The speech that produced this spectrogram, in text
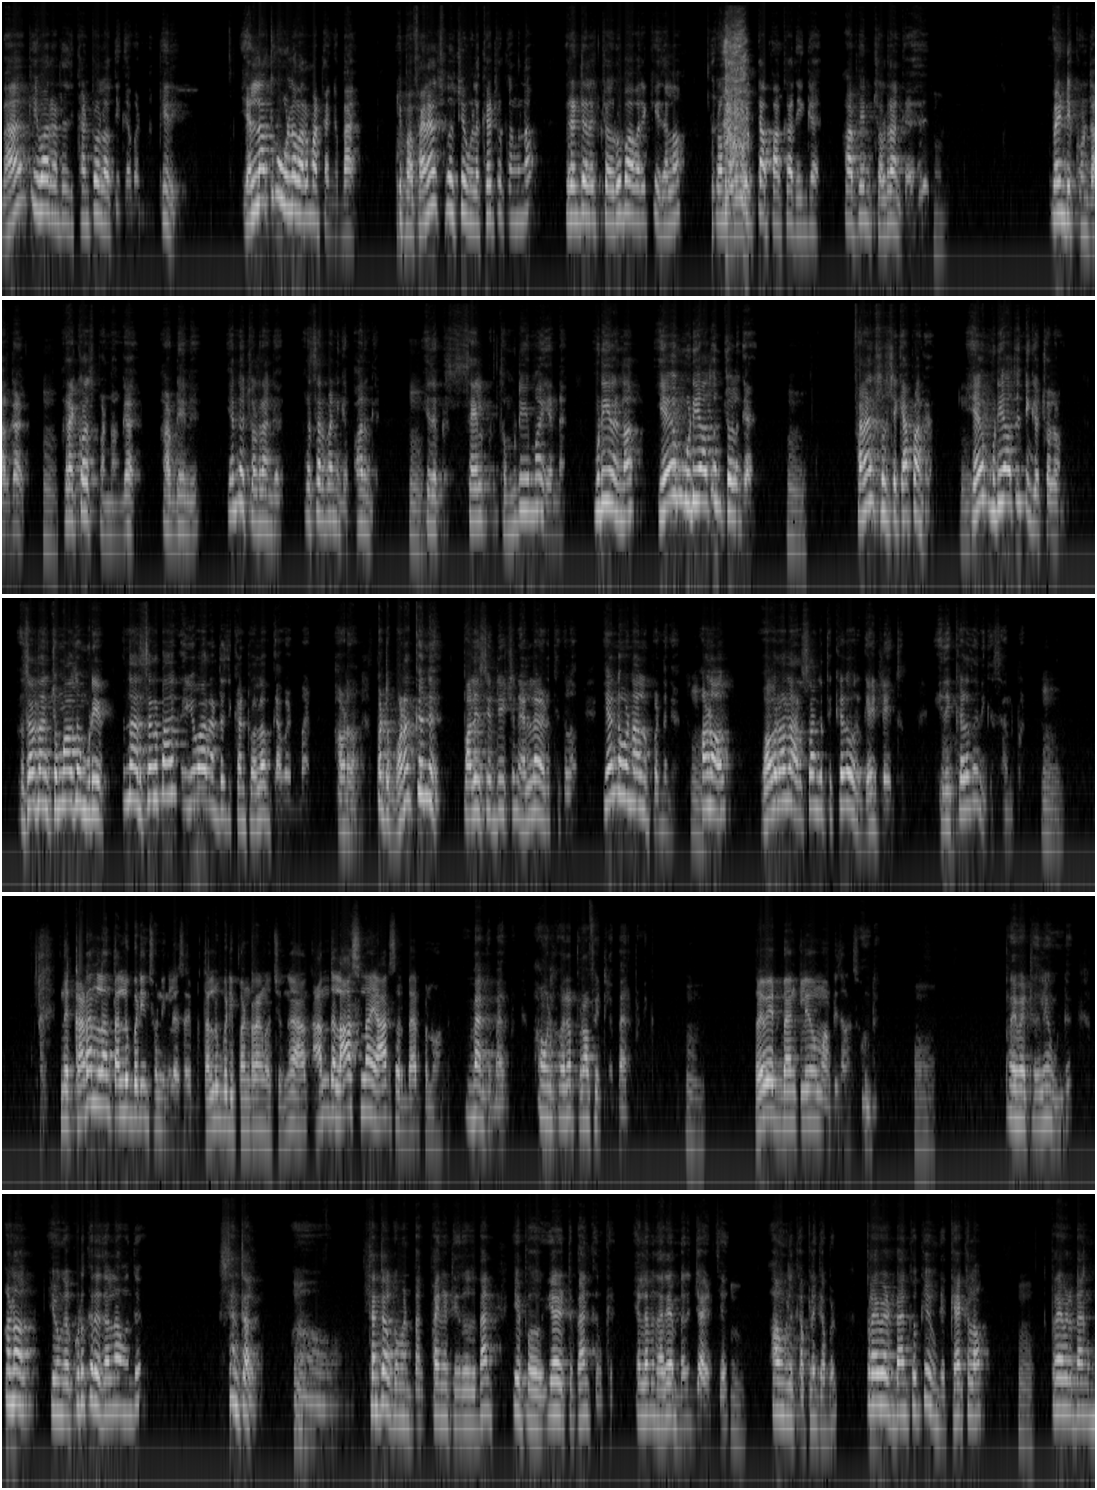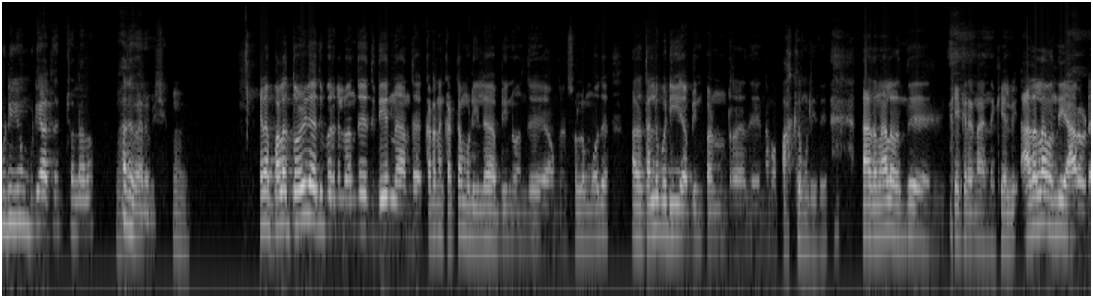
Bank the control of the government பெரிய எல்லாத்துக்கும் உள்ள வரமாட்டாங்க பேங்க் இப்போ ஃபைனான்ஸ் மினிஸ்ட்ரி உங்களை கேட்டிருக்காங்கன்னா ரெண்டு லட்சம் ரூபாய் வரைக்கும் இதெல்லாம் ரொம்ப ஸ்ட்ரிக்டா பார்க்காதீங்க அப்படின்னு சொல்றாங்க. ம். வேண்டிக் கொண்டார்கள். ரெக்வஸ்ட் பண்ணாங்க அப்படின்னு என்ன சொல்றாங்க ரிசர்வ் பேங்க் நீங்க பாருங்க. இதுக்கு செயல்படுத்த முடியுமா என்ன முடியலன்னா ஏன் முடியாதுன்னு சொல்லுங்க. ஃபைனான்ஸ் மினிஸ்டர் கேட்பாங்க. ஏன் முடியாதுன்னு நீங்க சொல்லணும் ரிசர்வ் பேங்க் சும்மாதான் முடியும் என்ன reserve bank you are under the control of government அவ்வளவுதான் பட் உனக்குன்னு பாலிசி டிசிஷன் எல்லாம் எடுத்துக்கலாம் என்ன வேணாலும் பண்ணுங்க. ஆனால் ஓவரால் அரசாங்கத்துக்கு கீழே ஒரு கைட்லைன்ஸ் இது கீழே தான் நீங்க செயல்படும் ம். இந்த கடன்லாம் தள்ளுபடின்னு சொன்னீங்களே சார் இப்போ தள்ளுபடி பண்றாங்கன்னு வச்சுக்கோங்க அந்த லாஸ்லாம் யார் சார் பேர் பண்ணுவாங்க? பேங்க் பேர் அவங்களுக்கு வர ப்ராஃபிட்ல பேர் பண்ணிக்கும். பிரைவேட் பேங்க்லயும் அப்படிதானே சார்? உண்டு. ப்ரைவேட் இதுலேயும் உண்டு. ஆனால் இவங்க கொடுக்கறதெல்லாம் வந்து சென்ட்ரல் சென்ட்ரல் கவர்மெண்ட் பேங்க் பதினெட்டு இருபது பேங்க் இப்போ ஏழு எட்டு பேங்க் இருக்கு. எல்லாமே நிறைய மெரிஜ் ஆயிடுச்சு. அவங்களுக்கு அப்ளிகபிள் ப்ரைவேட் பேங்க்குக்கு இவங்க கேட்கலாம். ப்ரைவேட் பேங்க் முடியும் முடியாதுன்னு சொல்லலாம். அது வேற விஷயம். ஏன்னா பல தொழில் அதிபர்கள் வந்து திடீர்னு அந்த கடனை கட்ட முடியல அப்படின்னு வந்து அவங்க சொல்லும் போது அதை தள்ளுபடி அப்படின்னு பண்றது நம்ம பார்க்க முடியுது. அதனால வந்து கேட்குறேன் நான் இந்த கேள்வி. அதெல்லாம் வந்து யாரோட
